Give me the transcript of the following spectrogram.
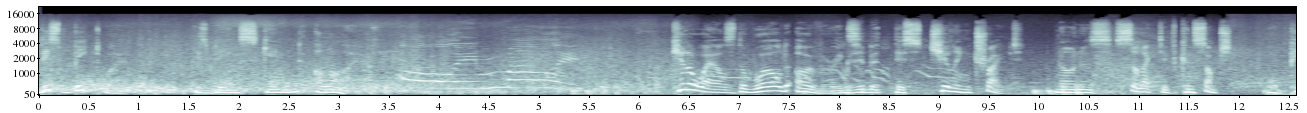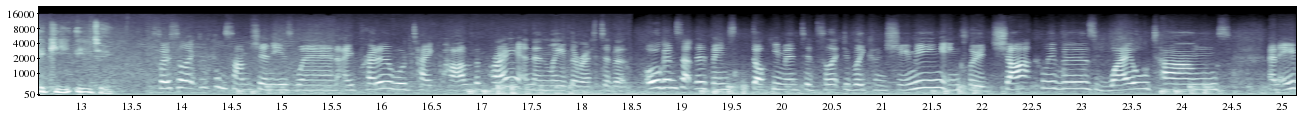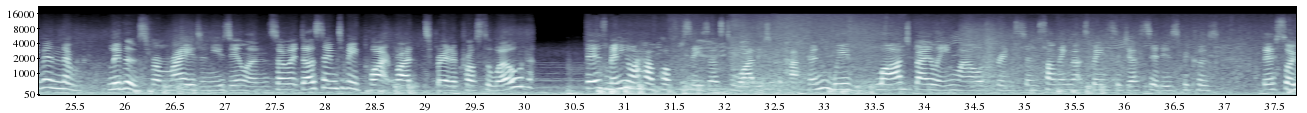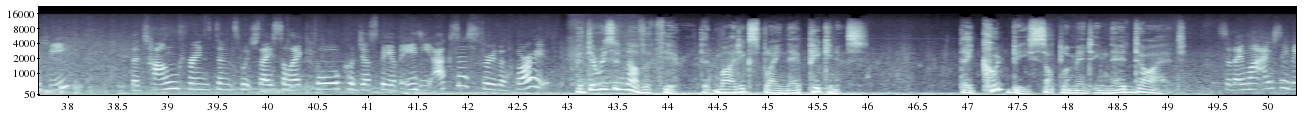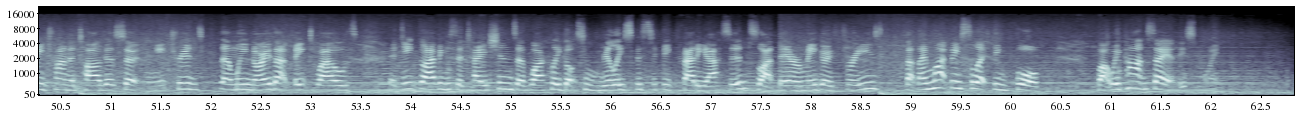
This beaked whale is being skinned alive. Holy moly! Killer whales the world over exhibit this chilling trait known as selective consumption or picky eating. So selective consumption is when a predator will take part of the prey and then leave the rest of it. Organs that they've been documented selectively consuming include shark livers, whale tongues, and even the livers from rays in New Zealand. So it does seem to be quite widespread across the world. There's many hypotheses as to why this could happen. With large baleen whales, for instance, something that's been suggested is because they're so big the tongue, for instance, which they select for, could just be of easy access through the throat. But there is another theory that might explain their pickiness. They could be supplementing they're diet. So they might actually be trying to target certain nutrients. And we know that beaked whales, their deep diving cetaceans, have likely got some really specific fatty acids, like their omega-3s, that they might be selecting for. But we can't say at this point.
